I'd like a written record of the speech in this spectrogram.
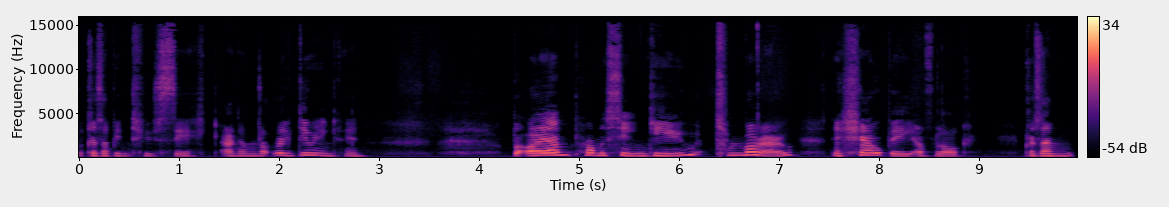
because I've been too sick and I'm not really doing anything. But I am promising you tomorrow there shall be a vlog because I'm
